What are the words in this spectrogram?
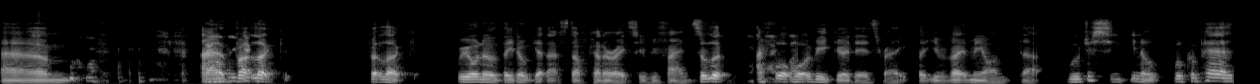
Um, uh, but look, but look, we all know they don't get that stuff kind of right, so you'll be fine. So look, I thought what would be good is right that you invited me on that we'll just see, you know, we'll compare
